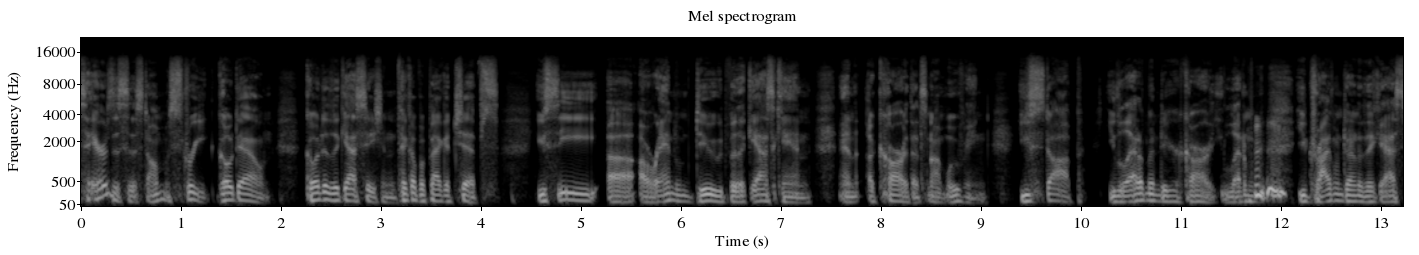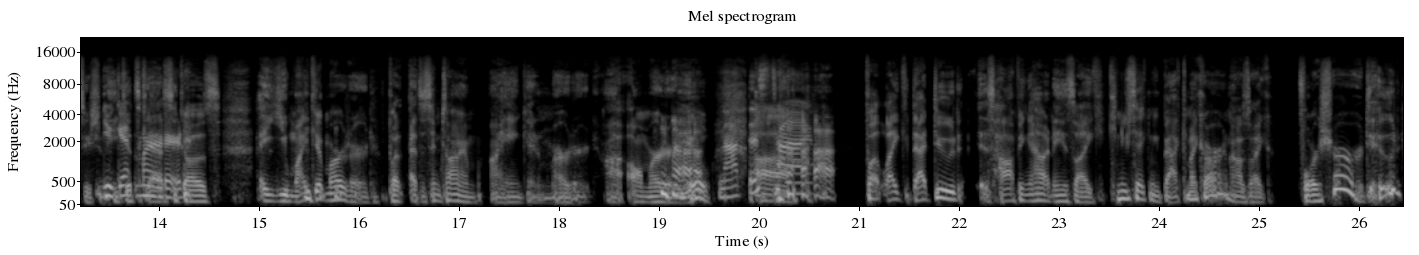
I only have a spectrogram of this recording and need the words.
here's a system: street, go down, go to the gas station, pick up a bag of chips. You see uh, a random dude with a gas can and a car that's not moving. You stop. You let him into your car. You let him. you drive him down to the gas station. You he get gets gas. He murdered. goes. "Hey, You might get murdered, but at the same time, I ain't getting murdered. I- I'll murder you. Not this Uh, time. But like that dude is hopping out and he's like, Can you take me back to my car? And I was like, For sure, dude.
